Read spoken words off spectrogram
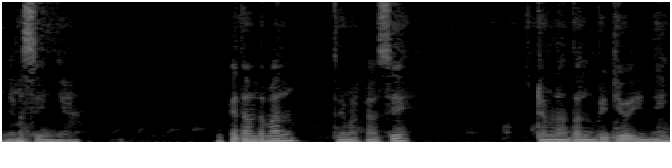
ini mesinnya. Oke teman-teman terima kasih sudah menonton video ini.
